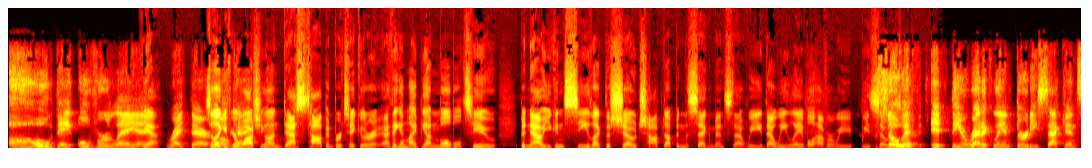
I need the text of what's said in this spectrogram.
Oh, they overlay it Yeah. right there. So like if you're watching on desktop in particular, I think it might be on mobile too. But now you can see like the show chopped up in the segments that we that we label however we we so. So, desire. if if theoretically in 30 seconds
